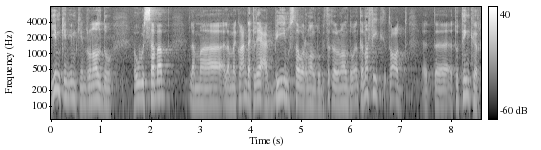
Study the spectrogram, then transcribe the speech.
يمكن يمكن رونالدو هو السبب لما لما يكون عندك لاعب بمستوى رونالدو بثقل رونالدو أنت ما فيك تقعد تنكر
